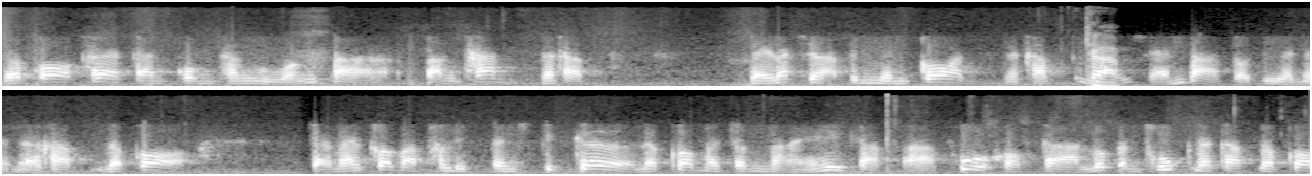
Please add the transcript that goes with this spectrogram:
แล้วก็ข้าราชการกรมทางหลวงอ่าบางท่านนะครับ ในลักษณะเป็นเงินก้อนนะครับหครับ ลายแสนบาทต่อเดือนนะครับ แล้วก็ จากนั้นก็มาผลิตเป็นสติกเกอร์ แล้วก็มาจำหน่ายให้กับอ่าผู้ประกอบการรถบรรทุกนะครับ แล้วก็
